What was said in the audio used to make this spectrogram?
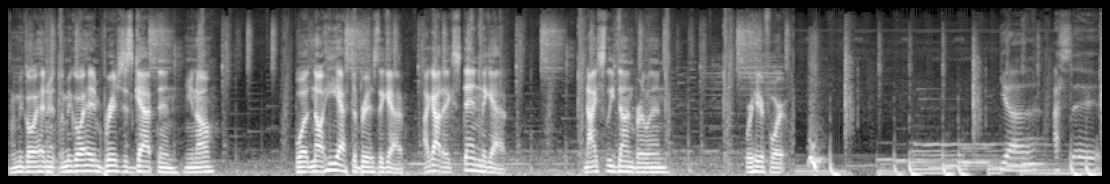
Let me go ahead and let me go ahead and bridge this gap then, you know? Well, no, he has to bridge the gap. I gotta extend the gap. Nicely done, Berlin. We're here for it. Yeah, I said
